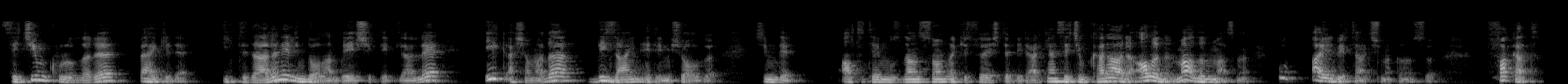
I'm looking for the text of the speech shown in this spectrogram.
Seçim kurulları belki de iktidarın elinde olan değişikliklerle ilk aşamada dizayn edilmiş oldu. Şimdi 6 Temmuz'dan sonraki süreçte bir erken seçim kararı alınır mı alınmaz mı? Bu ayrı bir tartışma konusu. Fakat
